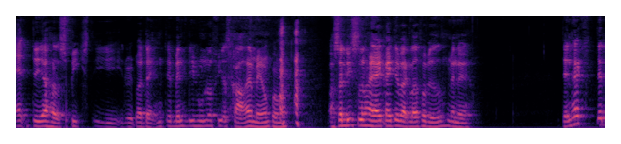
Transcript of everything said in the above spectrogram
alt det, jeg havde spist i, i løbet af dagen, det vendte lige 180 grader i maven på mig. og så lige siden har jeg ikke rigtig været glad for hvede, men øh, den her, den,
